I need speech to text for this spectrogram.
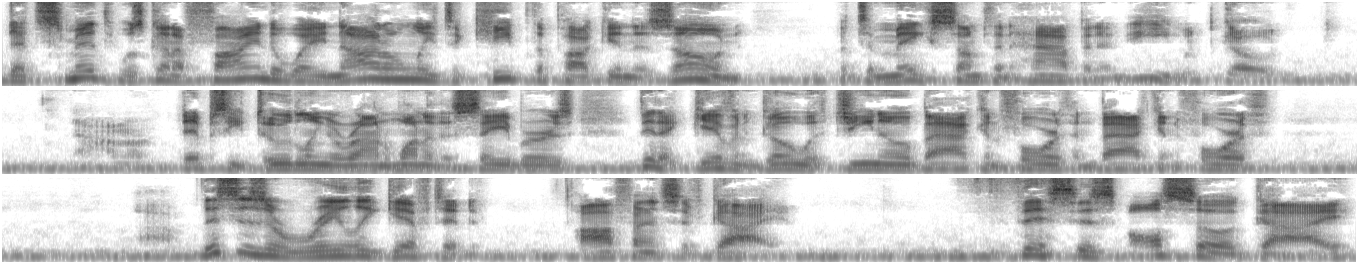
that Smith was going to find a way not only to keep the puck in the zone, but to make something happen. And he would go I don't know, dipsy doodling around one of the Sabres, did a give and go with Gino back and forth and back and forth. Uh, this is a really gifted offensive guy. This is also a guy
